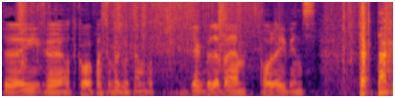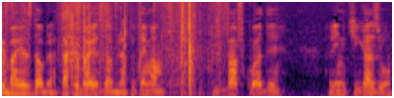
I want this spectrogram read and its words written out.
tej, e, od koła pasowego tam, od, jak wylewałem olej, więc ta, ta chyba jest dobra, ta chyba jest dobra. Tutaj mam dwa wkłady linki gazu.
